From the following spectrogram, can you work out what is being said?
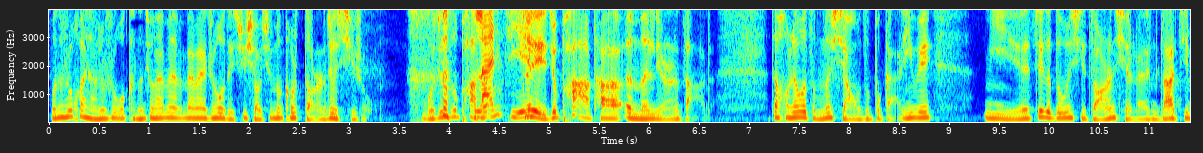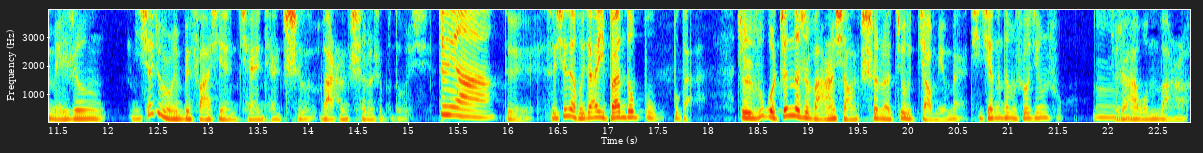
我那时候幻想就是，我可能叫外卖外卖之后得去小区门口等着这个骑手，我就都 怕拦截对，就怕他摁门铃咋的。但后来我怎么想我都不敢，因为你这个东西早上起来你垃圾没扔，你一下就容易被发现前一天吃了晚上吃了什么东西。对呀、对，所以现在回家一般都不不敢，就是如果真的是晚上想吃了，就讲明白，提前跟他们说清楚，嗯，就是啊，我们晚上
